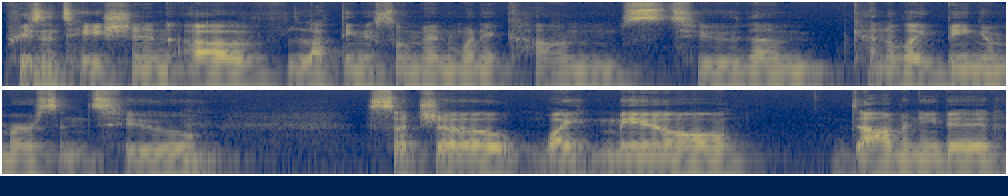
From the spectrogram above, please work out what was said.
presentation of Latinx women when it comes to them kind of like being immersed into mm-hmm. such a white male dominated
